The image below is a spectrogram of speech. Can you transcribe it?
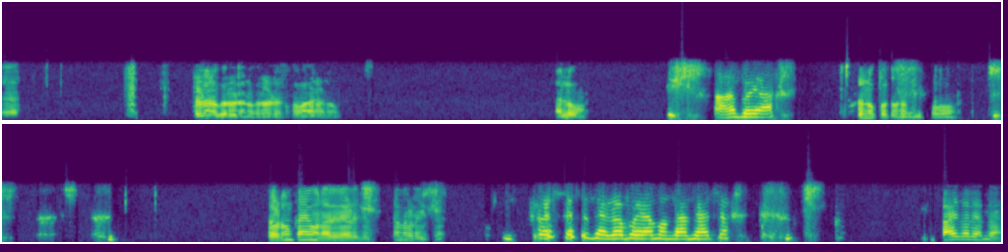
हं. रडू नको रडू नको रडू नको वा रडू हॅलो. हा भया रडू नको रडू नको. रडून काय होणार आहे? रडायचं चल रडायचं? कस कसं जगा भया मग आम्ही आता? काय झालं आता?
